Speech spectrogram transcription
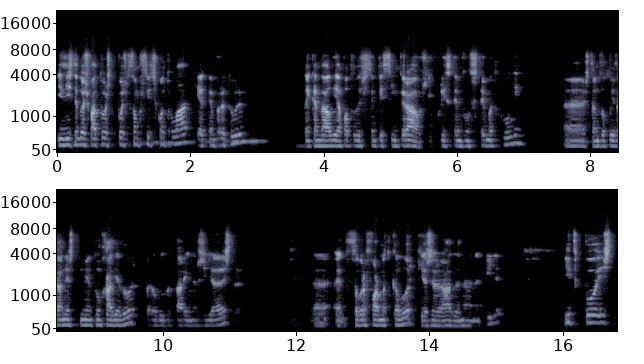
existem dois fatores depois que são precisos controlar, que é a temperatura, tem que andar ali à volta dos 65 graus e por isso temos um sistema de cooling. Uh, estamos a utilizar neste momento um radiador para libertar energia extra uh, sobre a forma de calor que é gerada na, na pilha. E depois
